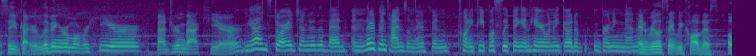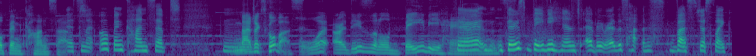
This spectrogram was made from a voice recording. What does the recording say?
So you've got your living room over here, bedroom back here. Yeah, and storage under the bed. And there's been times when there's been 20 people sleeping in here when we go to Burning Man. In real estate, we call this open concept. it's my open concept. Hmm. Magic school bus. What are these little baby There, hands? there's baby hands everywhere. This, this bus just like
